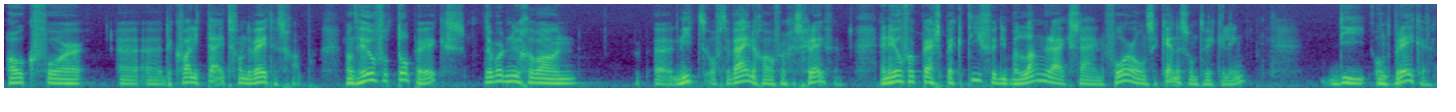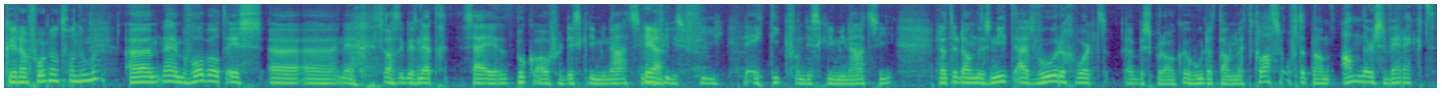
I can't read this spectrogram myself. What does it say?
ook voor eh, eh, de kwaliteit van de wetenschap. Want heel veel topics, daar wordt nu gewoon eh, niet of te weinig over geschreven. En heel veel perspectieven die belangrijk zijn voor onze kennisontwikkeling, die ontbreken. Kun je daar een voorbeeld van noemen? Ehm, nee, en bijvoorbeeld is, eh, eh, ja, zoals ik dus net zei, het boek over discriminatie, Ja. de filosofie, de ethiek van discriminatie. Dat er dan dus niet uitvoerig wordt besproken hoe dat dan met klassen, of dat dan anders werkt,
